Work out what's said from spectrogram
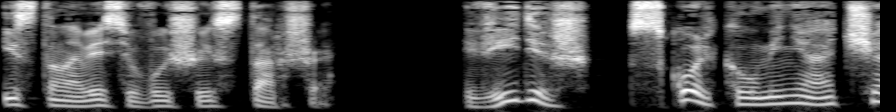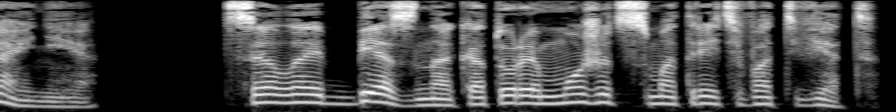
и становясь выше и старше. «Видишь, сколько у меня отчаяния? Целая бездна, которая может смотреть в ответ».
